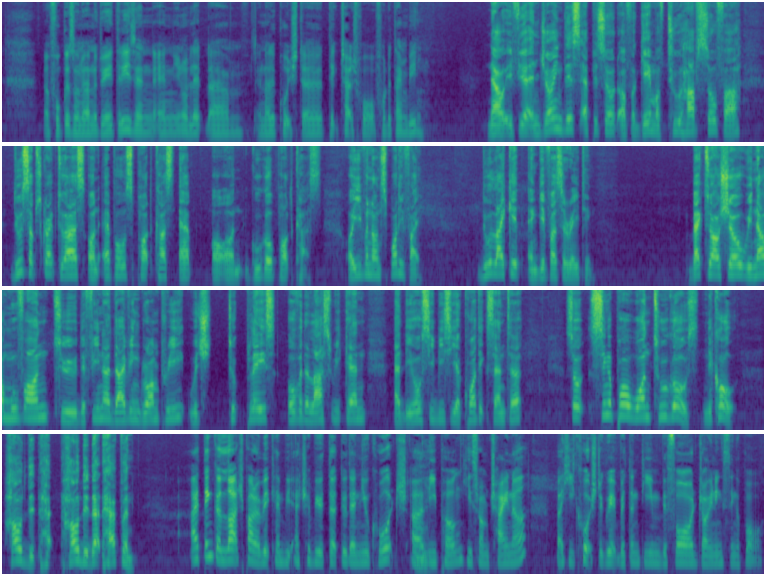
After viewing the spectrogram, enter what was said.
uh, focus on the under 23s and and you know let um, another coach uh, take charge for, for the time being. Now, if you're enjoying this episode of A Game of Two Halves so far, do subscribe to us on Apple's podcast app or on Google Podcasts or even on Spotify. Do like it and give us a rating. Back to our show, we now move on to the FINA Diving Grand Prix, which took place over the last weekend at the OCBC Aquatic Centre. So Singapore won two goals. Nicole, how did ha- how did that happen? I think a large part of it can be attributed to their new coach, uh, Hmm. Li Peng. He's from China, but he coached the Great Britain team before joining Singapore.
